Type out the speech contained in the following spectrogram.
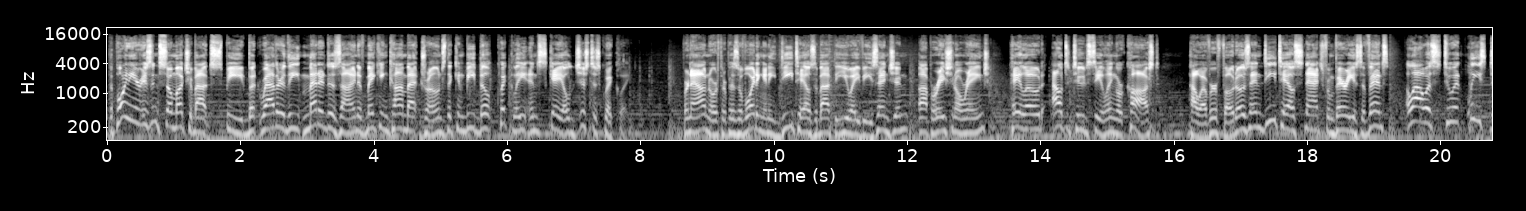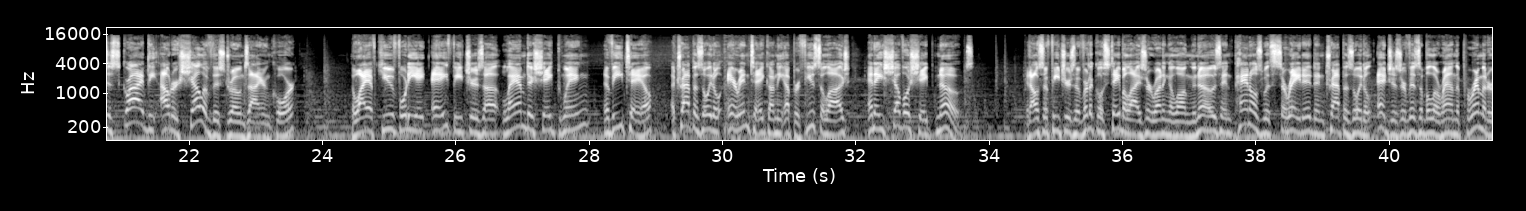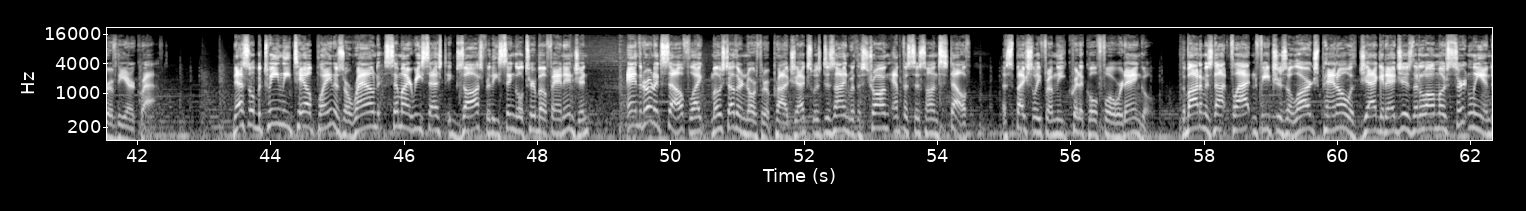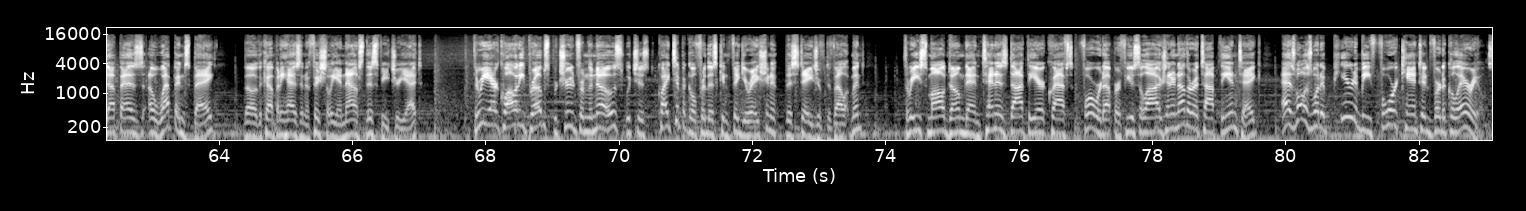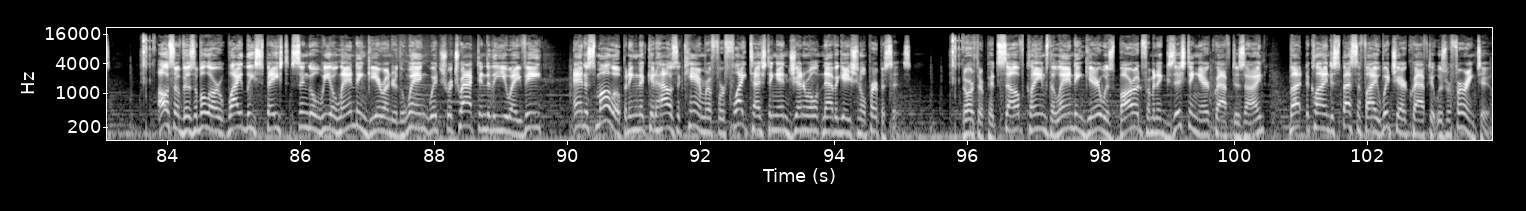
The point here isn't so much about speed, but rather the meta design of making combat drones that can be built quickly and scaled just as quickly. For now, Northrop is avoiding any details about the UAV's engine, operational range, payload, altitude ceiling, or cost. However, photos and details snatched from various events allow us to at least describe the outer shell of this drone's iron core. The YFQ 48A features a lambda shaped wing, a V tail, a trapezoidal air intake on the upper fuselage, and a shovel shaped nose. It also features a vertical stabilizer running along the nose, and panels with serrated and trapezoidal edges are visible around the perimeter of the aircraft. Nestled between the tailplane is a round, semi recessed exhaust for the single turbofan engine, and the drone itself, like most other Northrop projects, was designed with a strong emphasis on stealth, especially from the critical forward angle. The bottom is not flat and features a large panel with jagged edges that'll almost certainly end up as a weapons bay though the company hasn't officially announced this feature yet. Three air quality probes protrude from the nose, which is quite typical for this configuration at this stage of development. Three small domed antennas dot the aircraft's forward upper fuselage and another atop the intake, as well as what appear to be four canted vertical aerials. Also visible are widely spaced single wheel landing gear under the wing, which retract into the UAV, and a small opening that could house a camera for flight testing and general navigational purposes. Northrop itself claims the landing gear was borrowed from an existing aircraft design, but declined to specify which aircraft it was referring to.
